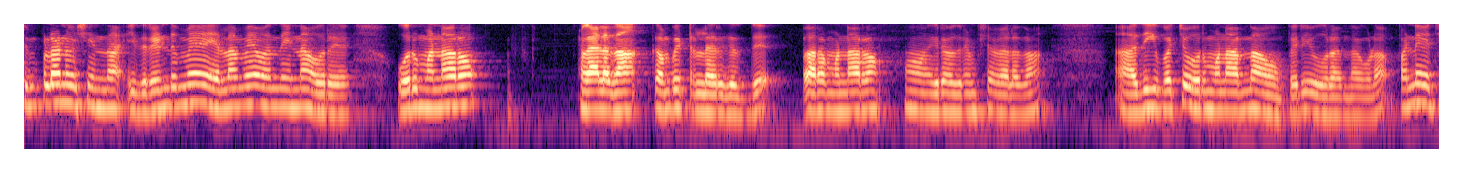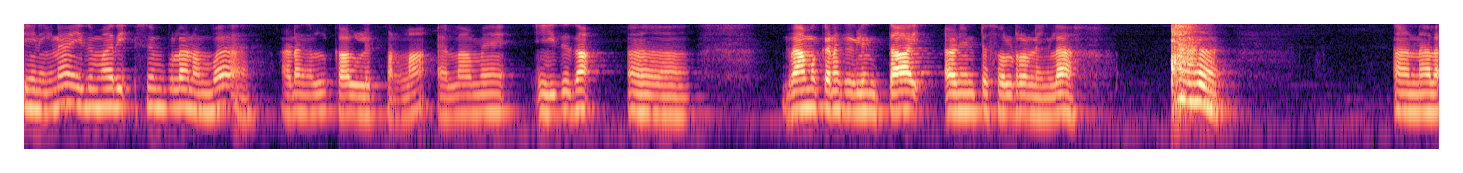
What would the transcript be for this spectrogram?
சிம்பிளான விஷயந்தான் இது ரெண்டுமே எல்லாமே வந்து என்ன ஒரு ஒரு மணி நேரம் வேலை தான் கம்ப்யூட்டரில் இருக்கிறது அரை மணி நேரம் இருபது நிமிஷம் வேலை தான் அதிகபட்சம் ஒரு மணி நேரம் தான் ஆகும். பெரிய ஊராக இருந்தால் கூட. பண்ணி வச்சுக்கினிங்கன்னா இது மாதிரி சிம்பிளாக நம்ம அடங்கல் கால்குலேட் பண்ணலாம். எல்லாமே இதுதான். கிராம கணக்குகளின் தாய் அப்படின்ட்டு சொல்கிறோம் இல்லைங்களா? அதனால்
